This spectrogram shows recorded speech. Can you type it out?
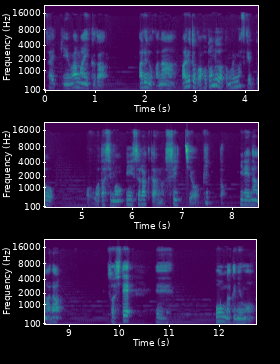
最近はマイクがあるのかな？あるとかほとんどだと思いますけど、私もインストラクターのスイッチをピッと入れながら、そして、えー、音楽にも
